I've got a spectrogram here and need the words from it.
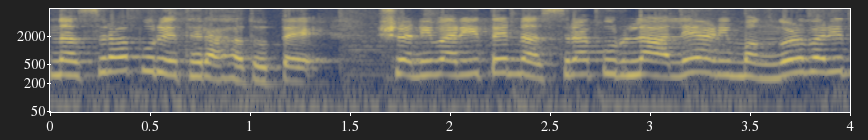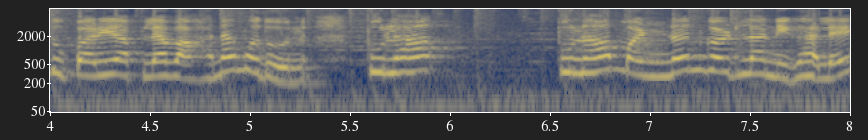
नसरापूर येथे राहत होते. शनिवारी ते नसरापूरला आले आणि मंगळवारी दुपारी आपल्या वाहनामधून पुन्हा पुन्हा मंडणगडला निघाले.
